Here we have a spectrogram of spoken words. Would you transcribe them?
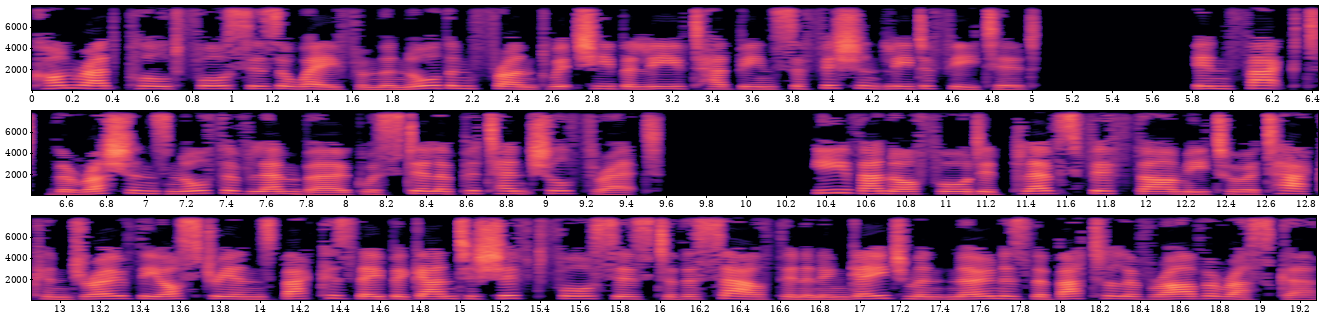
Conrad pulled forces away from the northern front which he believed had been sufficiently defeated. In fact, the Russians north of Lemberg were still a potential threat. Ivanov ordered Plehve's Fifth Army to attack and drove the Austrians back as they began to shift forces to the south in an engagement known as the Battle of Rava Ruska.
